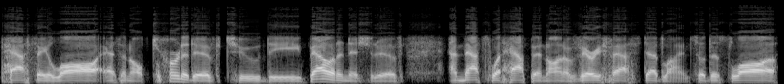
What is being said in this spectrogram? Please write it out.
pass a law as an alternative to the ballot initiative, and that's what happened on a very fast deadline. So this law,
